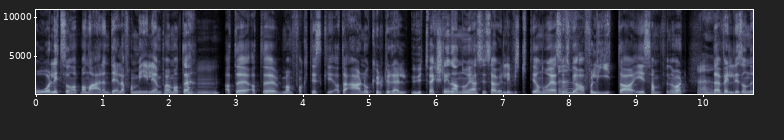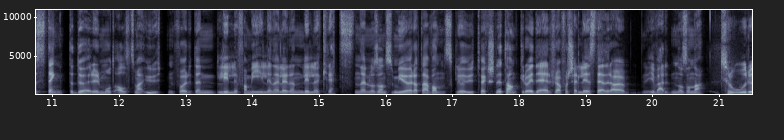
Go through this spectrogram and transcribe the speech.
og litt sånn at man er en del av familien, på en måte. Mm. At, at man faktisk At det er noe kulturell utveksling, da. Noe jeg syns er veldig viktig, og noe jeg syns vi har for lite av i samfunnet vårt. Mm. Det er veldig sånne stengte dører mot alt som er utenfor den lille familien eller den lille kretsen, eller noe sånt, som gjør at det er vanskelig å utveksle tanker og ideer fra forskjellige steder i verden og sånn, da. Tror du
